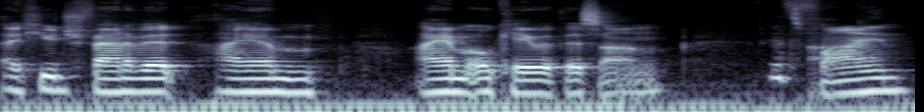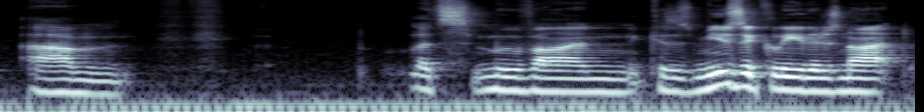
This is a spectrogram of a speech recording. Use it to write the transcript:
a huge fan of it. I am. I am okay with this song. It's fine. Um, let's move on because musically, there's not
